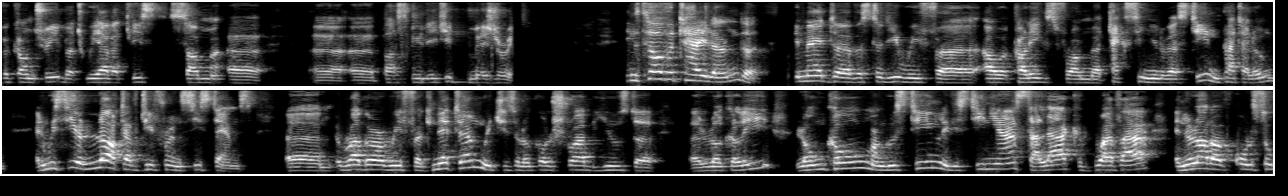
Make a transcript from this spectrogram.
the country, but we have at least some uh, uh, uh possibility to measure it. In southern Thailand, we made uh, the study with our colleagues from Thaksin University in Phatthalung, and we see a lot of different systems. Um, rubber with Gnetum, which is a local shrub used uh, uh, locally, longkong, mangosteen, Livistona, salak, guava, and a lot of also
